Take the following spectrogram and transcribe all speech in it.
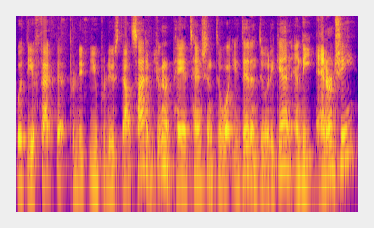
with the effect that produ- you produced outside of you, you're going to pay attention to what you did and do it again. And the energy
